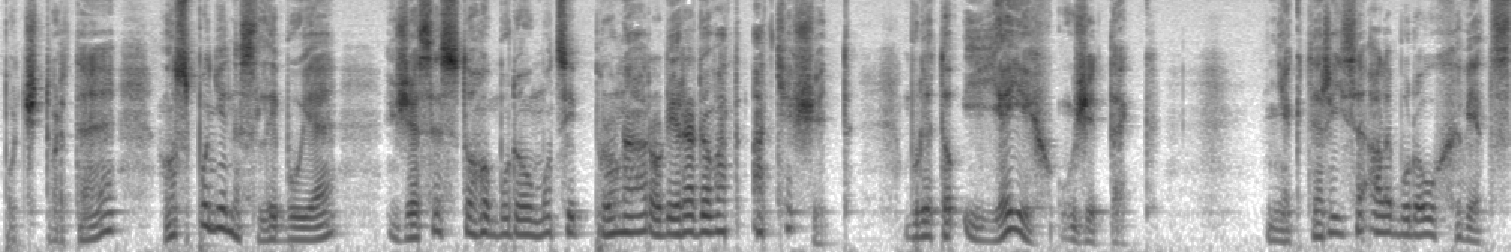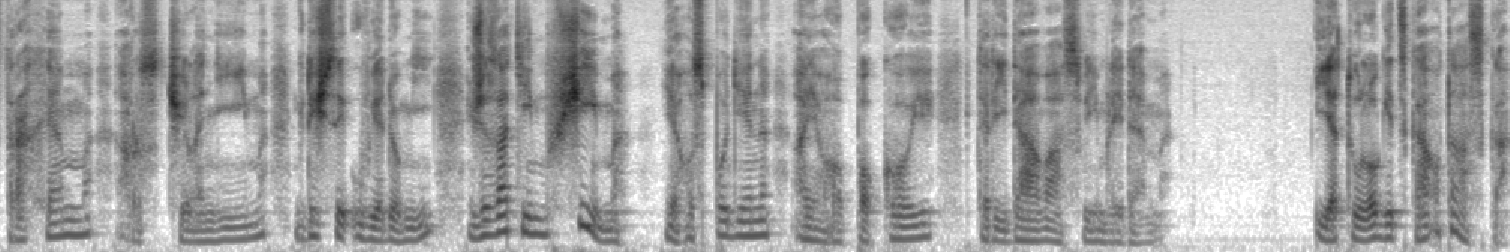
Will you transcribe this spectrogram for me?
po čtvrté, hospodin slibuje, že se z toho budou moci pro národy radovat a těšit. Bude to i jejich užitek. Někteří se ale budou chvět strachem a rozčilením, když si uvědomí, že zatím vším je hospodin a jeho pokoj, který dává svým lidem. Je tu logická otázka.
